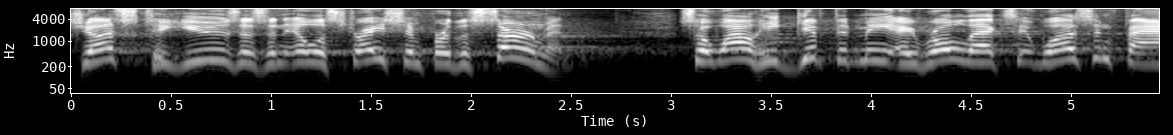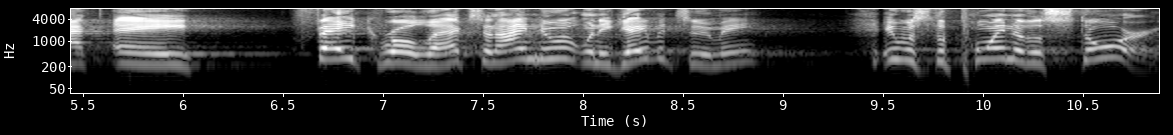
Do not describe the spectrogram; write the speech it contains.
just to use as an illustration for the sermon. So while he gifted me a Rolex, it was in fact a fake Rolex, and I knew it when he gave it to me. It was the point of the story.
